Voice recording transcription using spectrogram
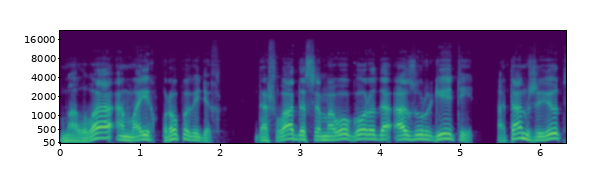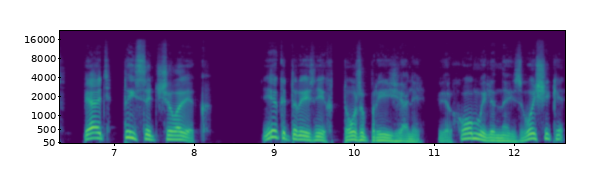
Молва о моих проповедях дошла до самого города Азургети, а там живет пять тысяч человек. Некоторые из них тоже приезжали, верхом или на извозчике.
